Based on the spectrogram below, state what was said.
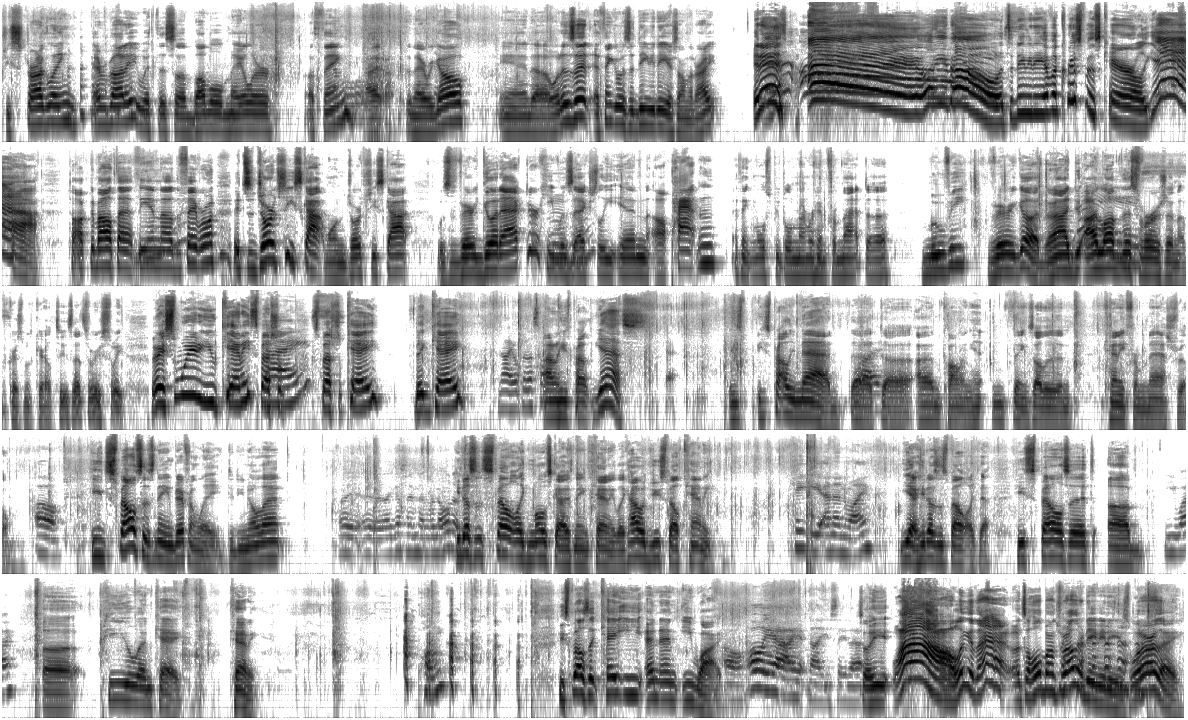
she's struggling, everybody, with this uh, bubble mailer uh, thing. I, and there we go. And uh, what is it? I think it was a DVD or something, right? It is. Hey, what do you know? It's a DVD of a Christmas Carol. Yeah. Talked about that being uh, the favorite one. It's a George C. Scott one. George C. Scott was a very good actor. He was actually in uh, Patton. I think most people remember him from that uh, movie. Very good. And I do. I love this version of Christmas Carol too. So that's very sweet. Very sweet of you, Kenny. Special, Nice. special K, big K. Now I open this one. I don't know. He's probably yes. Okay. He's he's probably mad that uh, I'm calling him things other than Kenny from Nashville. Oh, He spells his name differently. Did you know that? I, I- I guess I never noticed. He doesn't spell it like most guys named Kenny. Like how would you spell Kenny? K E N N Y Yeah, he doesn't spell it like that. He spells it uh, E Y. uh, P U N K. Kenny. Punk. He spells it K E N N E Y. Oh, oh yeah. I, now you say that. So he wow, look at that. It's a whole bunch of other DVDs. What are they?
